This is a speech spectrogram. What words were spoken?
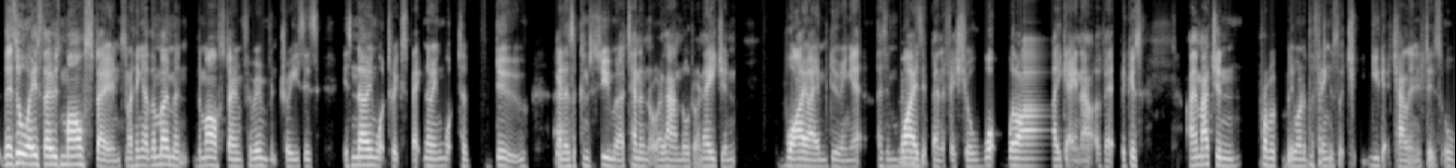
there's always those milestones. And I think at the moment, the milestone for inventories is is knowing what to expect, knowing what to do. Yeah. And as a consumer, a tenant, or a landlord, or an agent, why I am doing it, as in why mm-hmm. is it beneficial? What will I gain out of it? Because I imagine probably one of the things that you get challenged is, or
